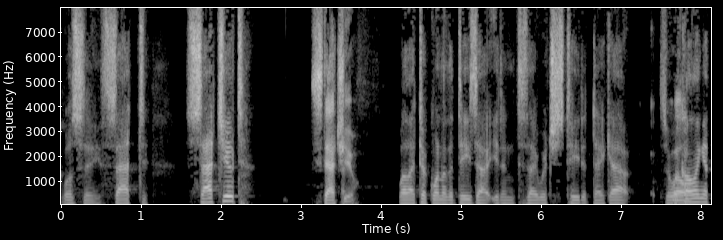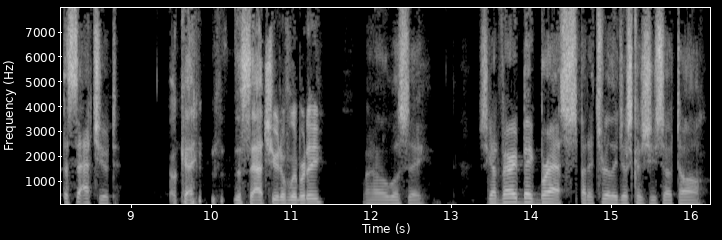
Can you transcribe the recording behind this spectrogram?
We'll see. Sat statute statue. Well, I took one of the T's out. You didn't say which T to take out. So we're calling it the statute. Okay. the statute of liberty? Well, we'll see. She's got very big breasts, but it's really just because she's so tall.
